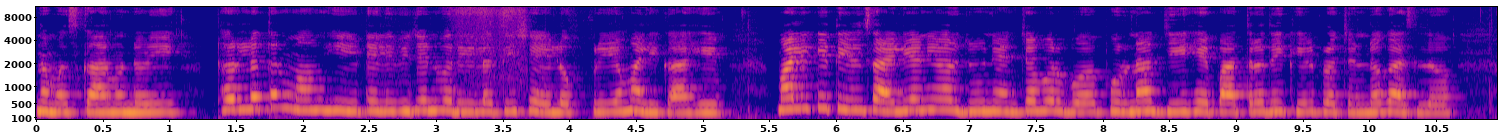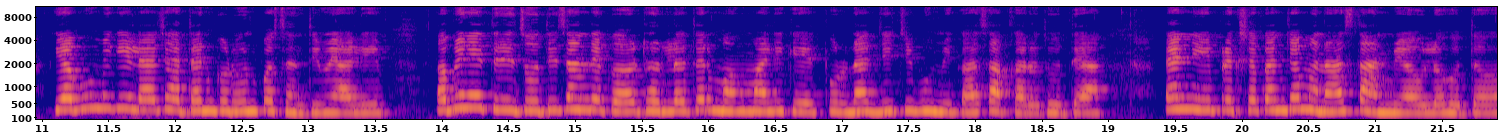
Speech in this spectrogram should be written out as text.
नमस्कार मंडळी. ठरलं तर मग ही टेलिव्हिजनवरील अतिशय लोकप्रिय मालिका आहे. मालिकेतील सायली आणि अर्जुन यांच्याबरोबर पूर्णाजी हे पात्र देखील प्रचंड गाजलं. या भूमिकेला चाहत्यांकडून पसंती मिळाली. अभिनेत्री ज्योती चांदेकर ठरलं तर मग मालिकेत पूर्णाजीची भूमिका साकारत होत्या. त्यांनी प्रेक्षकांच्या मनात स्थान मिळवलं होतं.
